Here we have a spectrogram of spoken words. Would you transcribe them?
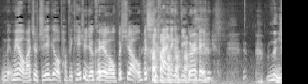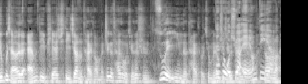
没没有嘛，就直接给我 publication 就可以了，我不需要，我不稀罕那个 degree。那你就不想要一个 MD、PhD 这样的 title 吗？这个 title 我觉得是最硬的 title，就没有但是我需要 MD 啊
